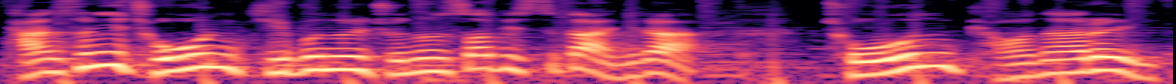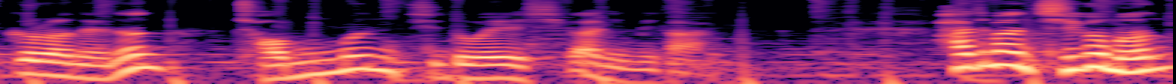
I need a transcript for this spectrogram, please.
단순히 좋은 기분을 주는 서비스가 아니라 좋은 변화를 이끌어내는 전문 지도의 시간입니다. 하지만 지금은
